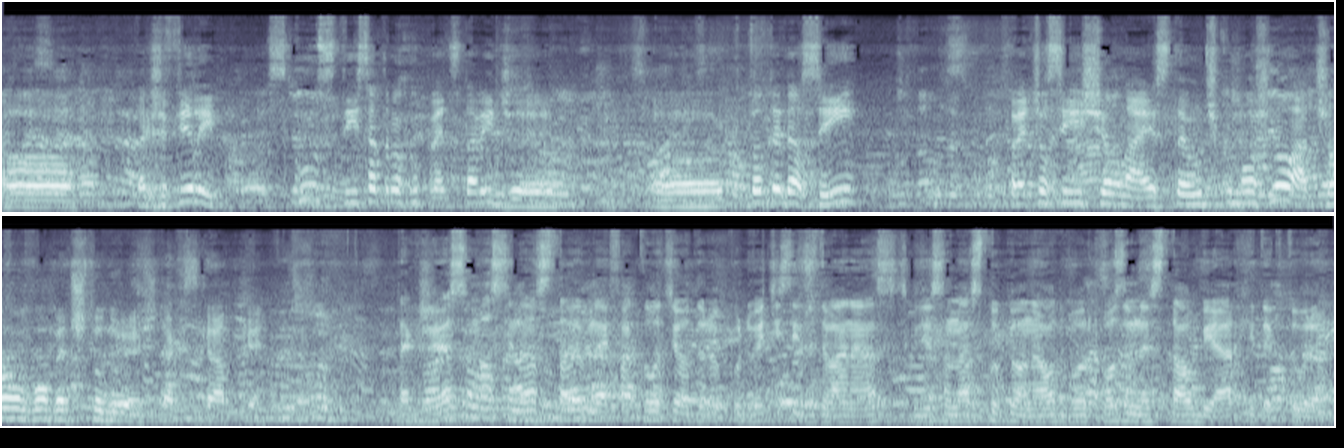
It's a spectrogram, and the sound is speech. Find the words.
O, takže Filip, skús ty sa trochu predstaviť, že o, kto teda si, prečo si išiel na STUčku možno a čo vôbec študuješ, tak skrátke. Takže ja som vlastne na stavebnej fakulte od roku 2012, kde som nastúpil na odbor pozemné stavby a architektúra.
